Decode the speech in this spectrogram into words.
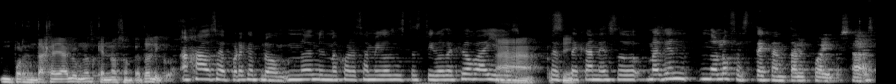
un porcentaje de alumnos que no son católicos. Ajá, o sea, por ejemplo, uno de mis mejores amigos es testigo de Jehová y ellos Ah, pues sí. festejan eso, más bien no lo festejan tal cual, o sea,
